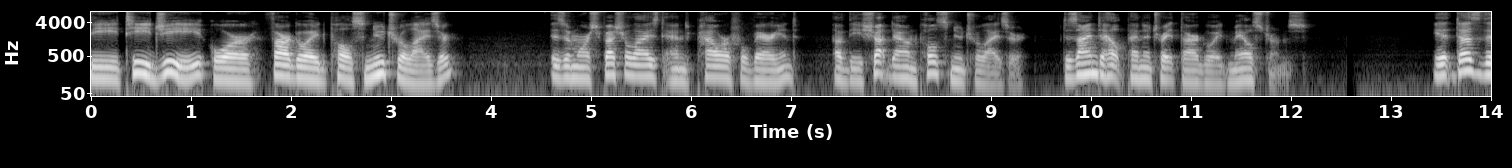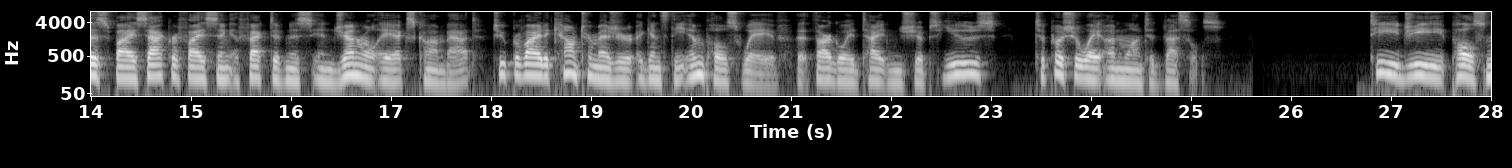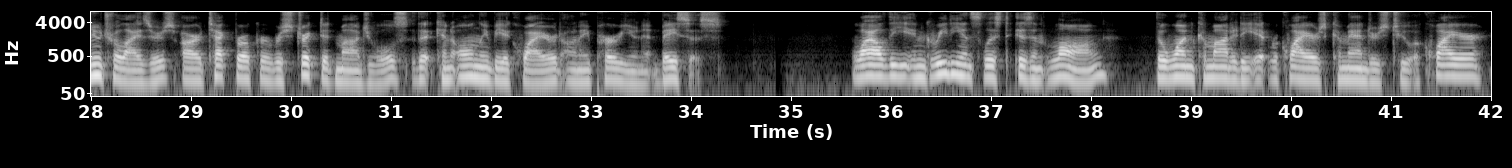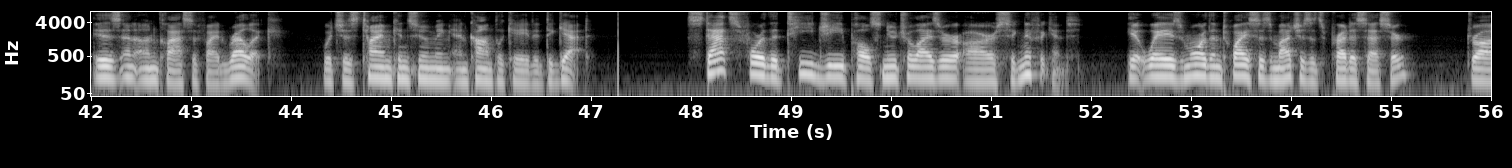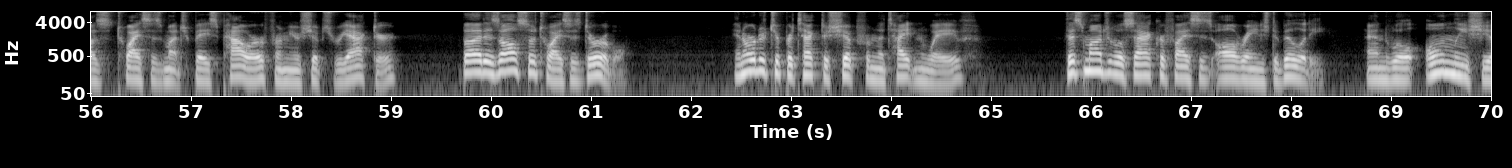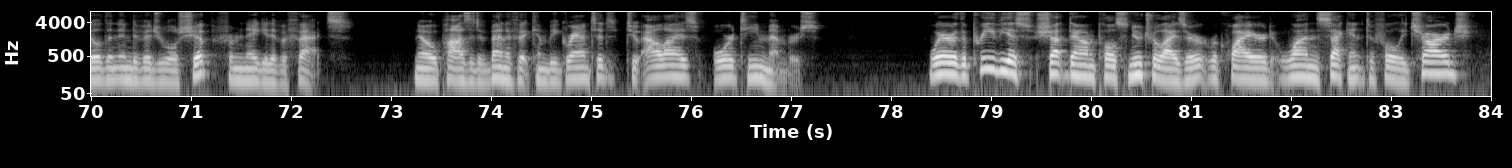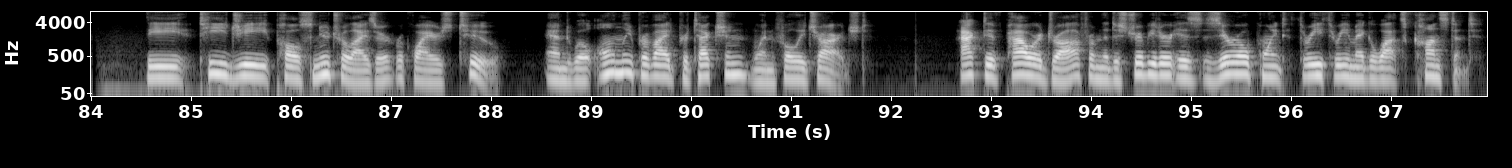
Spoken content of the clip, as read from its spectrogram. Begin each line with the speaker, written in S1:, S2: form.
S1: The TG, or Thargoid Pulse Neutralizer, is a more specialized and powerful variant of the shutdown pulse neutralizer, designed to help penetrate Thargoid maelstroms. It does this by sacrificing effectiveness in general AX combat to provide a countermeasure against the impulse wave that Thargoid Titan ships use to push away unwanted vessels. TG pulse neutralizers are TechBroker restricted modules that can only be acquired on a per unit basis. While the ingredients list isn't long, the one commodity it requires commanders to acquire is an unclassified relic, which is time-consuming and complicated to get. Stats for the TG pulse neutralizer are significant. It weighs more than twice as much as its predecessor, draws twice as much base power from your ship's reactor, but is also twice as durable. In order to protect a ship from the Titan wave, this module sacrifices all ranged ability, and will only shield an individual ship from negative effects. No positive benefit can be granted to allies or team members. Where the previous shutdown pulse neutralizer required one second to fully charge, the TG pulse neutralizer requires 2, and will only provide protection when fully charged. Active power draw from the distributor is 0.33 megawatts constant.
